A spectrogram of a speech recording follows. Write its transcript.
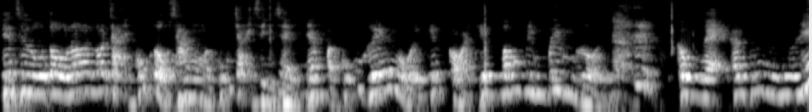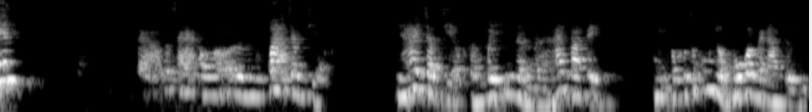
Tiên sư ô tô nó nó chạy cũng đổ xăng mà cũng chạy xình xịch nhé và cũng ghế ngồi kiếp còi kiếp bấm bim bim rồi là công nghệ các thứ hết. Nó xe nó ba trăm triệu. Thì hai trăm triệu thằng mỹ là hai ba tỷ. Mỹ mà tôi không hiểu bố con phải làm kiểu gì.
